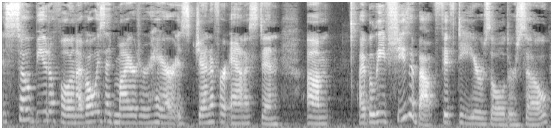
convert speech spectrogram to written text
is so beautiful, and I've always admired her hair is Jennifer Aniston. Um, I believe she's about 50 years old or so,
